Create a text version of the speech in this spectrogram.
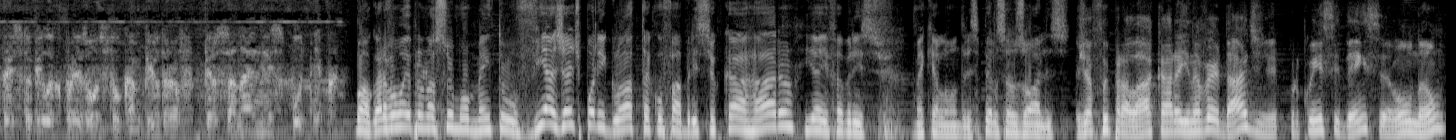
приступила к производству компьютеров «Персональный спутник». Bom, agora vamos aí pro nosso momento viajante poliglota com o Fabrício Carraro. E aí, Fabrício, como é que é Londres? Pelos seus olhos. Eu já fui pra lá, cara, e na verdade, por coincidência ou não,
